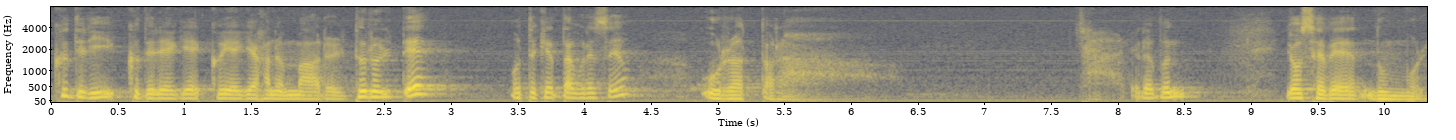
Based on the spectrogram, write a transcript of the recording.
그들이 그들에게 그에게 하는 말을 들을 때 어떻게 했다고 그랬어요? 울었더라. 자, 여러분 요셉의 눈물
